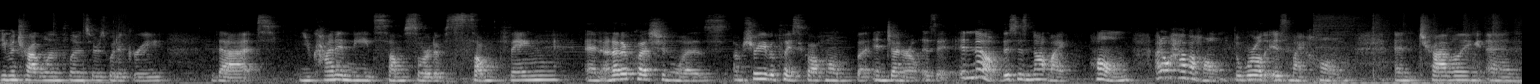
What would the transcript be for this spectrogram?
Even travel influencers would agree that you kind of need some sort of something. And another question was, I'm sure you have a place to call home, but in general, is it? And no, this is not my home. I don't have a home. The world is my home. And traveling and,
